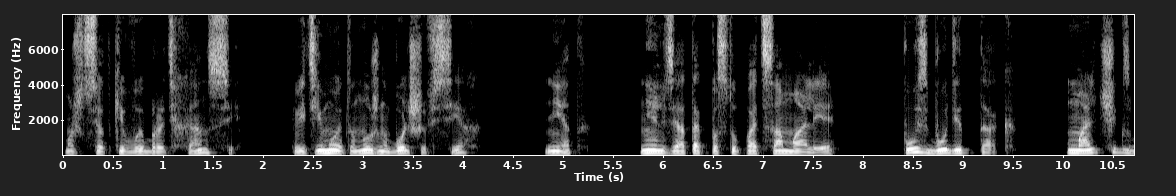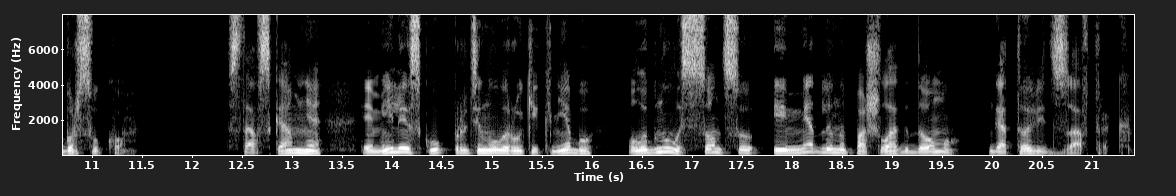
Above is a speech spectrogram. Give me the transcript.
Может, все-таки выбрать Ханси? Ведь ему это нужно больше всех? Нет, Нельзя так поступать с Амалией. Пусть будет так. Мальчик с барсуком. Встав с камня, Эмилия Скук протянула руки к небу, улыбнулась солнцу и медленно пошла к дому готовить завтрак.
